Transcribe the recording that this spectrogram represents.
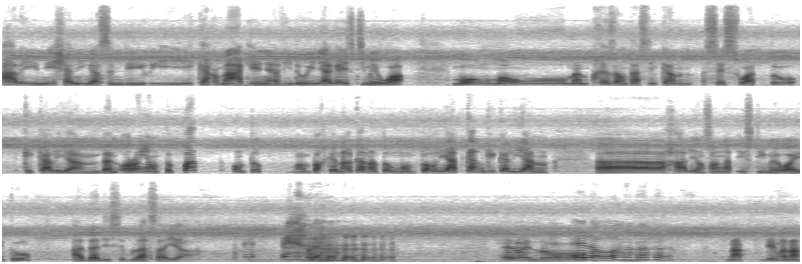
hari ini Shani nggak sendiri Karena akhirnya video ini agak istimewa. Mau, mau mempresentasikan sesuatu ke kalian. Dan orang yang tepat untuk memperkenalkan atau memperlihatkan ke kalian uh, Hal yang sangat istimewa itu Ada di sebelah saya. Halo Enzo. Halo. Nak, gimana?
